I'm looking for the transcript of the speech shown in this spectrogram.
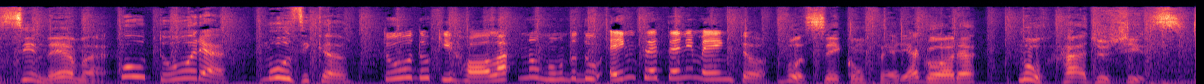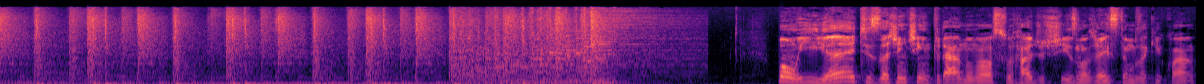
Cinema, cultura, música, tudo que rola no mundo do entretenimento. Você confere agora no Rádio X. Bom, e antes da gente entrar no nosso Rádio X, nós já estamos aqui com a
